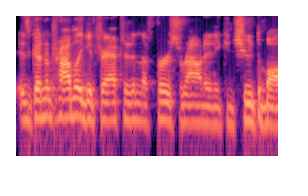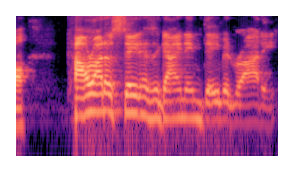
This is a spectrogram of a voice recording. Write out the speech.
is going to probably get drafted in the first round and he can shoot the ball. Colorado State has a guy named David Roddy,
